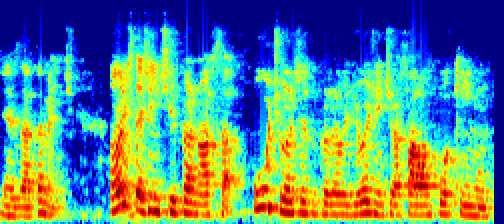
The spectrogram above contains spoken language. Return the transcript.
Exatamente. Antes da gente ir para a nossa última notícia do programa de hoje, a gente vai falar um pouquinho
